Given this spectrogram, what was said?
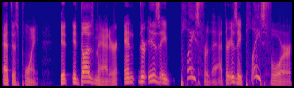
at this point. It it does matter, and there is a place for that. There is a place for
